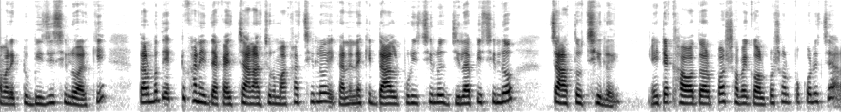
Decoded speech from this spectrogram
আমার একটু বিজি ছিল আর কি। তার মধ্যে একটুখানি দেখায় চানাচুর মাখা ছিল, এখানে নাকি ডাল পুরি ছিল, জিলাপি ছিল, চা তো ছিলই। এইটা খাওয়া দাওয়ার পর সবাই গল্প সল্প করেছে আর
